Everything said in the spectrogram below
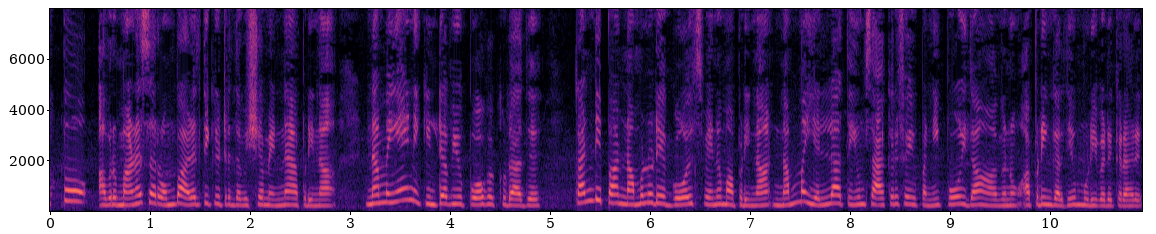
அப்போது அவர் மனசை ரொம்ப அழுத்திக்கிட்டு இருந்த விஷயம் என்ன அப்படின்னா நம்ம ஏன் இன்னைக்கு இன்டர்வியூ போகக்கூடாது? கண்டிப்பாக நம்மளுடைய கோல்ஸ் வேணும் அப்படின்னா நம்ம எல்லாத்தையும் சாக்ரிஃபை பண்ணி போய் தான் ஆகணும் அப்படிங்கிறதையும் முடிவெடுக்கிறாரு.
